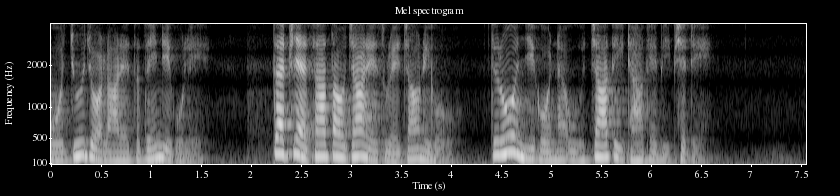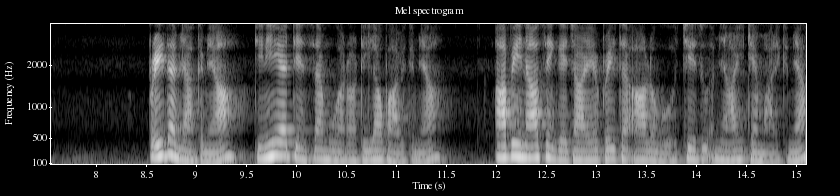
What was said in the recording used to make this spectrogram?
ကိုကျူးကျော်လာတဲ့သသိန်းတွေကိုလေတက်ပြက်စားတော့ကြတယ်ဆိုတဲ့အကြောင်းတွေကိုသူတို့ညီကိုနှစ်ဦးကြားသိထားခဲ့ပြီးဖြစ်တယ်ပရိသတ်များခင်ဗျာဒီနေ့ရဲ့တင်ဆက်မှုကတော့ဒီလောက်ပါပဲခင်ဗျာအားပေးနားဆင်ကြကြတဲ့ပရိသတ်အားလုံးကိုကျေးဇူးအများကြီးတင်ပါတယ်ခင်ဗျာ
